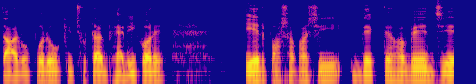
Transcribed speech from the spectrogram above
তার উপরেও কিছুটা ভ্যারি করে। এর পাশাপাশি দেখতে হবে যে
